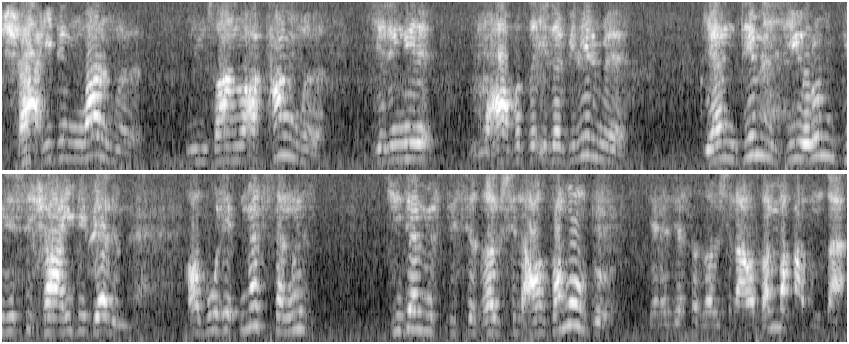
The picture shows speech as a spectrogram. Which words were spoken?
Şahidin var mı? İmzanı atan mı? Yerini muhafaza edebilir mi? Yendim diyorum, birisi şahidi benim. Kabul etmezseniz Cide müftisi Gavsil Azam oldu. Derecesi Gavsil Azam makamında.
